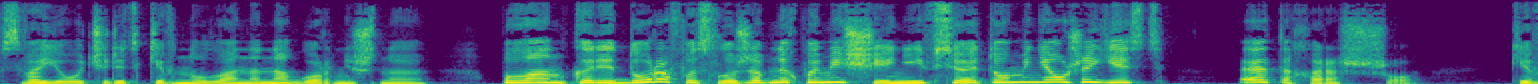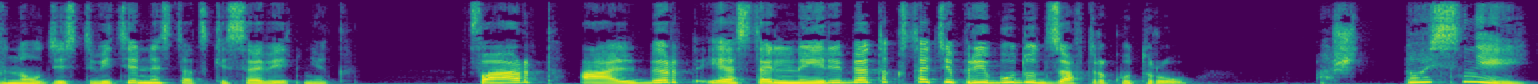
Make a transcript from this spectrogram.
в свою очередь кивнула она на горничную. План коридоров и служебных помещений. Все это у меня уже есть. Это хорошо, кивнул действительно статский советник. Фарт, Альберт и остальные ребята, кстати, прибудут завтра к утру. А что с ней?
